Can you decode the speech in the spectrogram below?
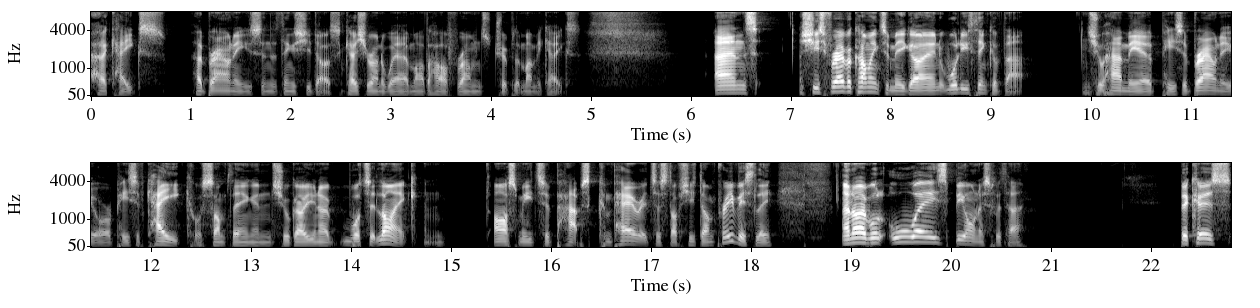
her cakes, her brownies, and the things she does. In case you're unaware, my Mother Half runs triplet mummy cakes. And she's forever coming to me going, What do you think of that? And she'll hand me a piece of brownie or a piece of cake or something, and she'll go, you know, what's it like? And ask me to perhaps compare it to stuff she's done previously. And I will always be honest with her. Because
